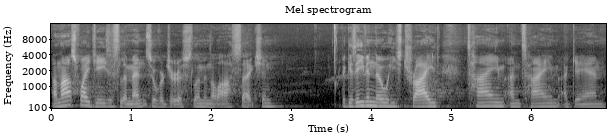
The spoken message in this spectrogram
And that's why Jesus laments over Jerusalem in the last section. Because even though he's tried time and time again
